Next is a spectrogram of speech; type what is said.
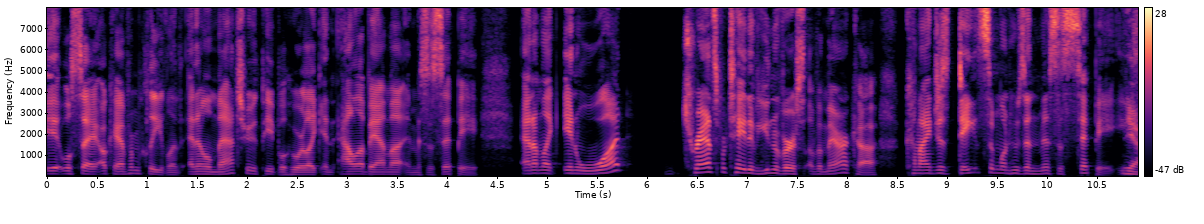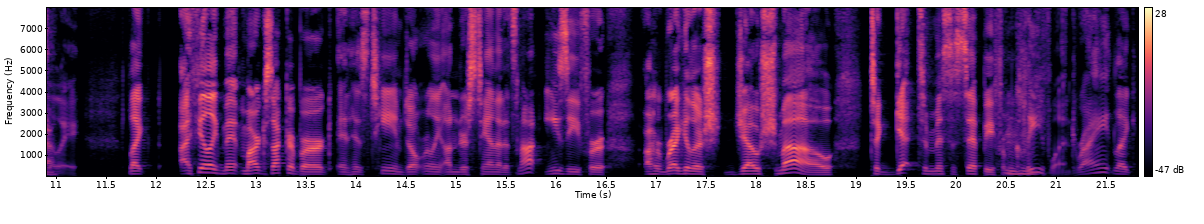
it will say, okay, I'm from Cleveland, and it will match me with people who are like in Alabama and Mississippi, and I'm like, in what transportative universe of America can I just date someone who's in Mississippi Yeah. easily? Like. I feel like Mark Zuckerberg and his team don't really understand that it's not easy for a regular Joe Schmo to get to Mississippi from Mhm. Cleveland, right? Like,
